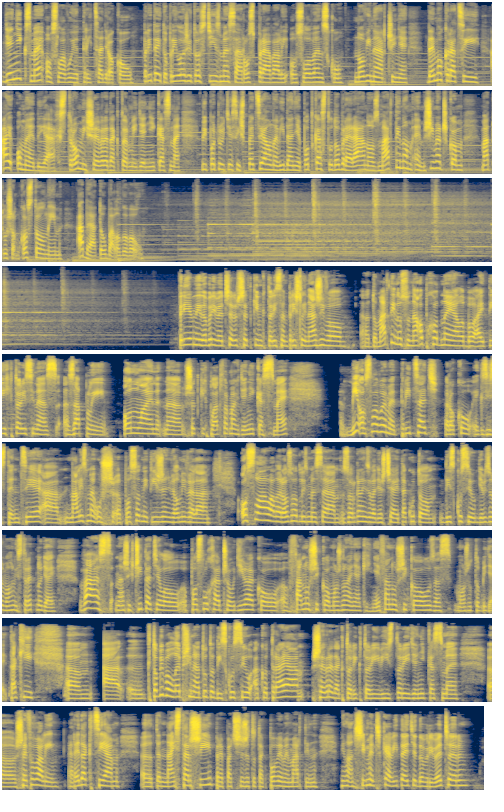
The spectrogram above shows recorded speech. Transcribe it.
Denník Sme oslavuje 30 rokov. Pri tejto príležitosti sme sa rozprávali o Slovensku, novinárčine, demokracii aj o médiách s tromi šéf-redaktormi Denníka Sme. Vypočujte si špeciálne vydanie podcastu Dobré ráno s Martinom M. Šimečkom, Matúšom Kostolným a Beatou Balogovou. Príjemný dobrý večer všetkým, ktorí sem prišli naživo do Martinusu na obchodnej, alebo aj tých, ktorí si nás zapli online na všetkých platformách denníka SME. My oslavujeme 30 rokov existencie a mali sme už posledný týždeň veľmi veľa oslav, ale rozhodli sme sa zorganizovať ešte aj takúto diskusiu, kde by sme mohli stretnúť aj vás, našich čitateľov, poslucháčov, divákov, fanúšikov, možno aj nejakých nefanúšikov, zase môžu to byť aj takí. Um, a e, kto by bol lepší na túto diskusiu ako traja šéf-redaktori, ktorí v histórii denníka sme uh, šéfovali redakciám. Uh, ten najstarší, prepačte, že to tak povieme, Martin Milan Šim Šimečka, vítajte, dobrý večer.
